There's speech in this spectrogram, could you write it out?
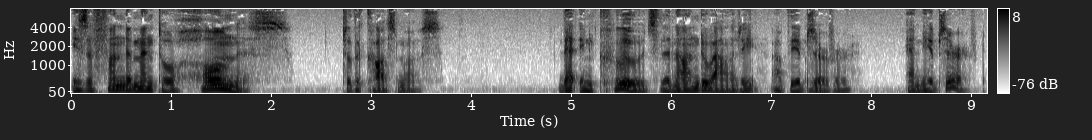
is a fundamental wholeness to the cosmos that includes the non duality of the observer and the observed.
